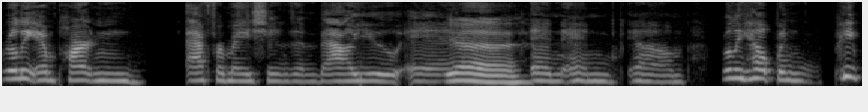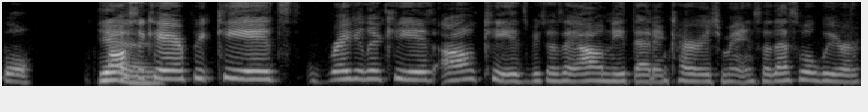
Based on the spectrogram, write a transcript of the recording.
really imparting affirmations and value and Yeah, and and um, really helping people yeah. foster care kids, regular kids, all kids, because they all need that encouragement. And so that's what we're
